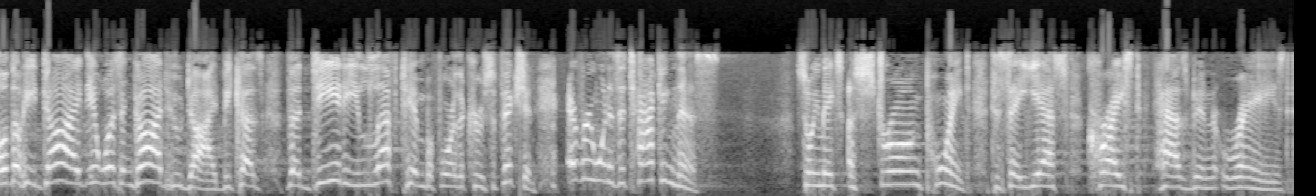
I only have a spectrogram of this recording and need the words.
Although he died, it wasn't God who died because the deity left him before the crucifixion. Everyone is attacking this. So he makes a strong point to say, yes, Christ has been raised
